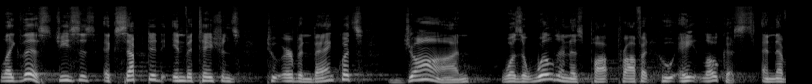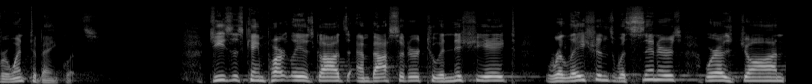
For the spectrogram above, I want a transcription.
like this Jesus accepted invitations to urban banquets. John was a wilderness prophet who ate locusts and never went to banquets. Jesus came partly as God's ambassador to initiate relations with sinners, whereas John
